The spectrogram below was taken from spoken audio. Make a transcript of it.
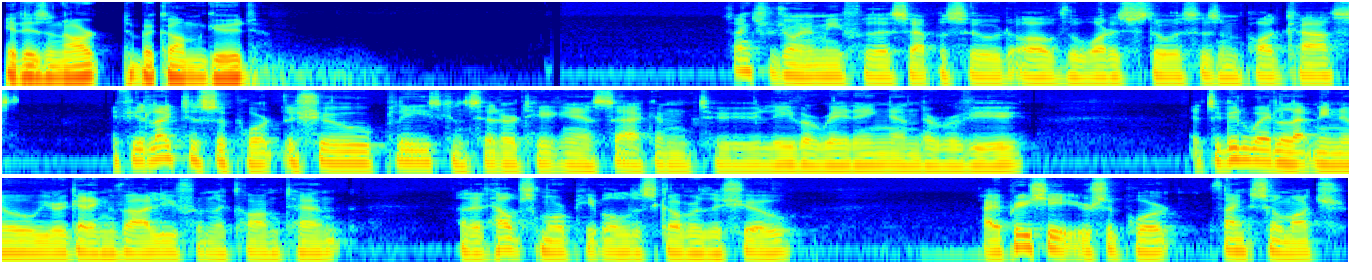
it is an art to become good. Thanks for joining me for this episode of the What is Stoicism podcast. If you'd like to support the show, please consider taking a second to leave a rating and a review. It's a good way to let me know you're getting value from the content, and it helps more people discover the show. I appreciate your support. Thanks so much.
